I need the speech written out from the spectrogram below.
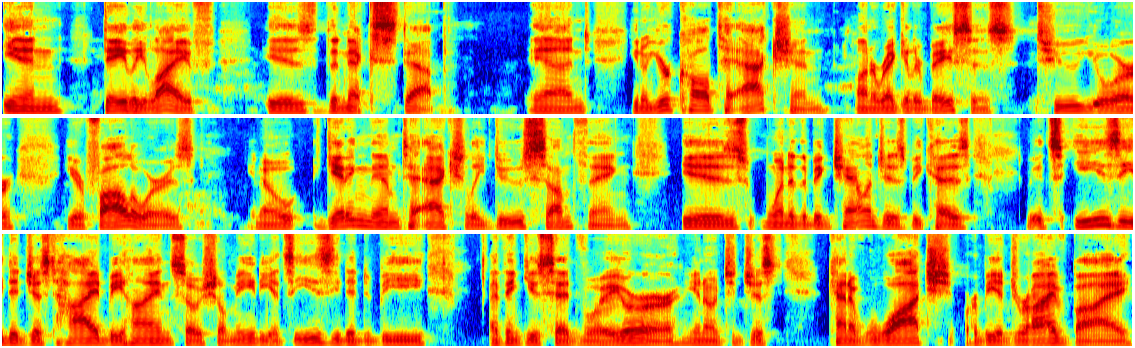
in daily life is the next step and you know your call to action on a regular basis to your your followers you know getting them to actually do something is one of the big challenges because it's easy to just hide behind social media. It's easy to, to be i think you said voyeur you know to just kind of watch or be a drive by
